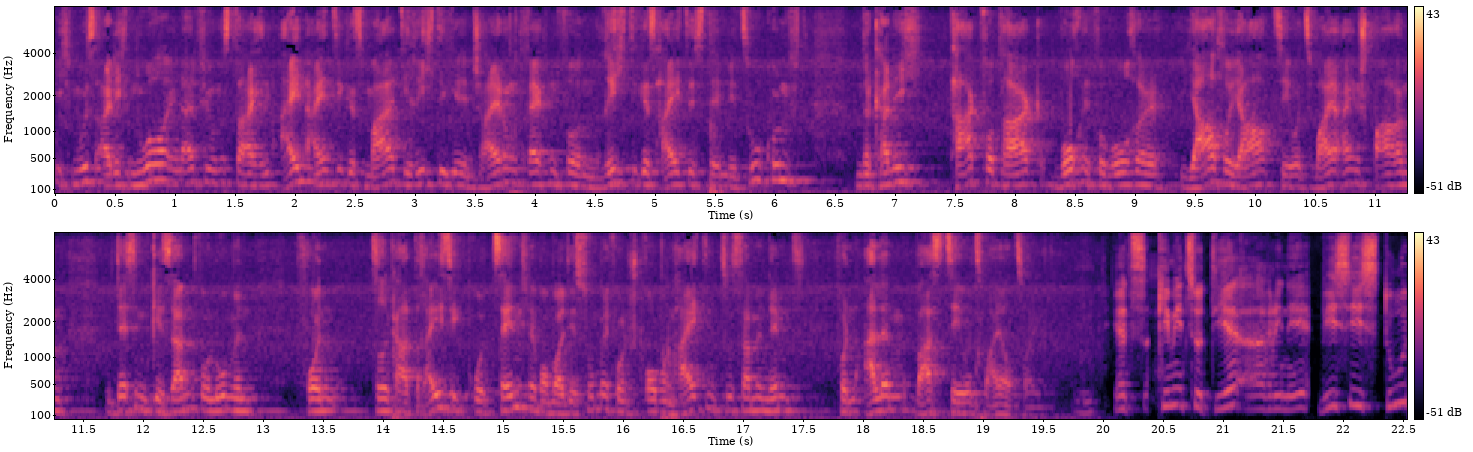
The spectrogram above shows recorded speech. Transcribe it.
Ich muss eigentlich nur in Anführungszeichen ein einziges Mal die richtige Entscheidung treffen für ein richtiges Heizsystem in Zukunft. Und dann kann ich Tag für Tag, Woche für Woche, Jahr für Jahr CO2 einsparen und das im Gesamtvolumen von ca. 30 Prozent, wenn man mal die Summe von Strom und Heizung zusammennimmt, von allem, was CO2 erzeugt. Jetzt komme ich zu dir, äh, René. Wie siehst du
